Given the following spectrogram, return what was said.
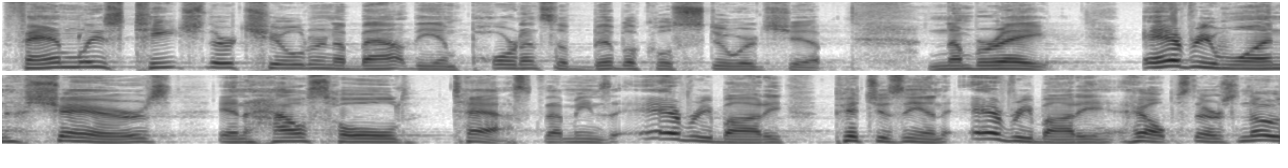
Families teach their children about the importance of biblical stewardship. Number eight, everyone shares in household tasks. That means everybody pitches in, everybody helps. There's no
